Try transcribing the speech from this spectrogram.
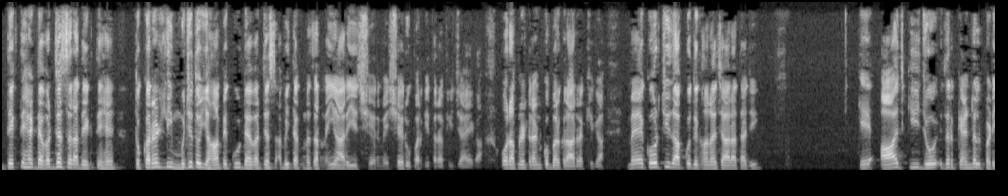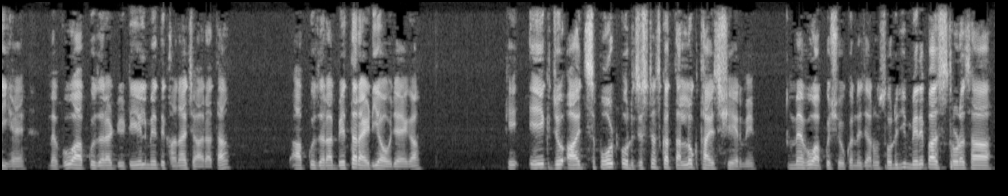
देखते हैं डाइवर्जेंस जरा देखते हैं तो करंटली मुझे तो यहाँ पे कोई डाइवर्जेंस अभी तक नज़र नहीं आ रही है शेयर में शेयर ऊपर की तरफ़ ही जाएगा, और अपने ट्रेंड को बरकरार रखेगा। मैं एक और चीज़ आपको दिखाना चाह रहा था जी कि आज की जो इधर कैंडल पड़ी है, मैं वो आपको ज़रा डिटेल में दिखाना चाह रहा था। आपको ज़रा बेहतर आइडिया हो जाएगा कि एक जो आज सपोर्ट और रेजिस्टेंस का ताल्लुक था इस शेयर में, मैं वो आपको शो करने जा रहा हूँ। सॉरी जी, मेरे पास थोड़ा सा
